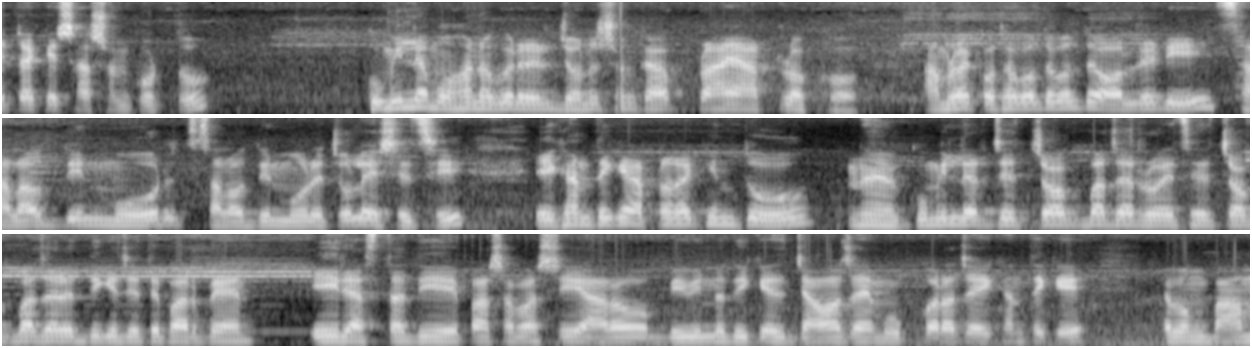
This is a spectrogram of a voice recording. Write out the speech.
এটাকে শাসন করত। কুমিল্লা মহানগরের জনসংখ্যা প্রায় আট লক্ষ। আমরা কথা বলতে বলতে অলরেডি সালাউদ্দিন মোড়, সালাউদ্দিন মোড়ে চলে এসেছি। এখান থেকে আপনারা কিন্তু কুমিল্লার যে চক বাজার রয়েছে, চক বাজারের দিকে যেতে পারবেন। এই রাস্তা দিয়ে পাশাপাশি আরও বিভিন্ন দিকে যাওয়া যায় মুভ করা যায় এখান থেকে। এবং বাম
